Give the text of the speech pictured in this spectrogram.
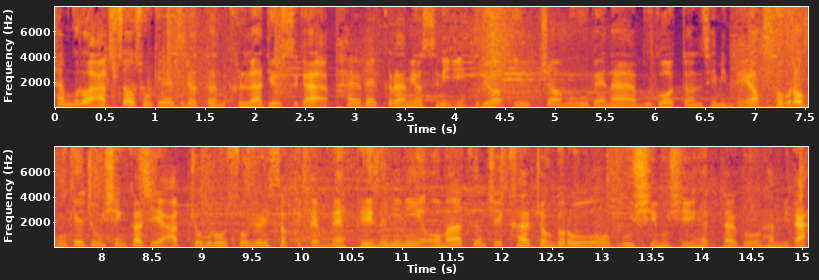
참고로 앞서 소개해드렸던 글라디우스가 800g이었으니 무려 1.5배나 무거웠던 셈인데요. 더불어 무게중심까지 앞쪽으로 쏠려 있었기 때문에 힘이 어마끔찍할 정도로 무시무시했다고 합니다.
